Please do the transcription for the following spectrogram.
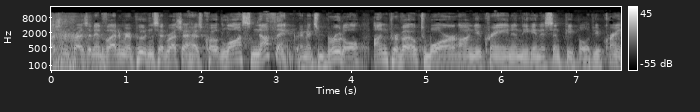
Russian President Vladimir Putin said Russia has, quote, lost nothing in its brutal, unprovoked war on Ukraine and the innocent people of Ukraine.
